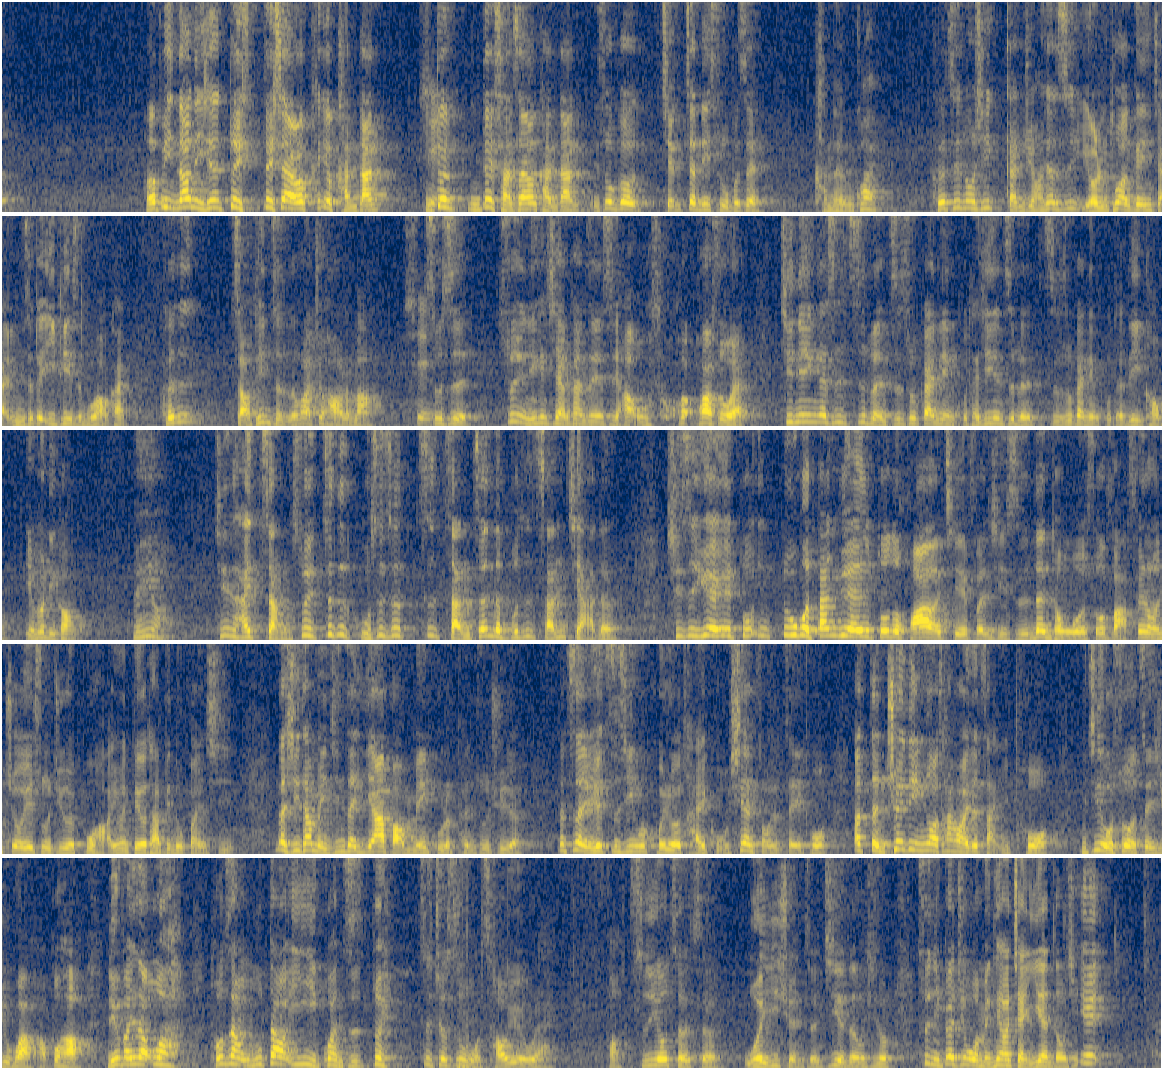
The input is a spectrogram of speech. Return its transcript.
何必？然后你现在对对下游又砍单。你对你对厂商要砍单，你说给我减降低十五 percent，砍得很快。可是这东西感觉好像是有人突然跟你讲，你这个 EPS 不好看。可是早听者的话就好了嘛，是是不是？所以你可以想想看这件事情。好，我话话说回来，今天应该是资本支出概念股，台积电资本支出概念股的利空，有没有利空？没有，今天还涨。所以这个股市这是涨真的，不是涨假的。其实越来越多，如果当越来越多的华尔街分析师认同我的说法，非农就业数据会不好，因为 Delta 病毒关系。那其实他们已经在押宝美股的喷出去了，那自然有些资金会回流台股。现在走是这一波啊，等确定以后，它还会再涨一波。你记得我说的这句话好不好？你会发现到哇，投资上无道一以贯之，对，这就是我超越未来。好，只有者则唯一选择，记得这东西说。所以你不要觉得我每天要讲一样东西，因为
